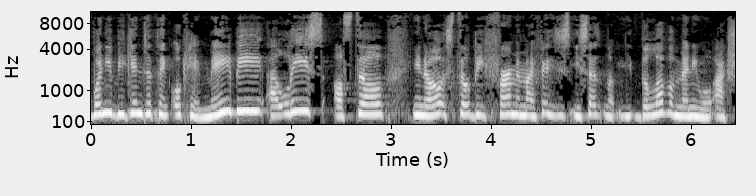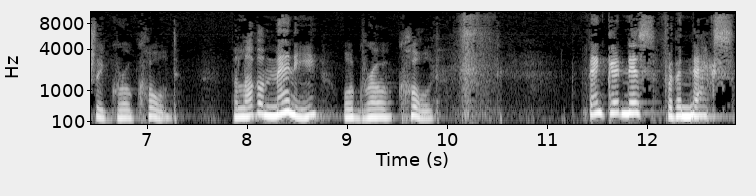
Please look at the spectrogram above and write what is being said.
when you begin to think, okay, maybe at least I'll still, you know, still be firm in my faith, he says, no, the love of many will actually grow cold. The love of many will grow cold. Thank goodness for the next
